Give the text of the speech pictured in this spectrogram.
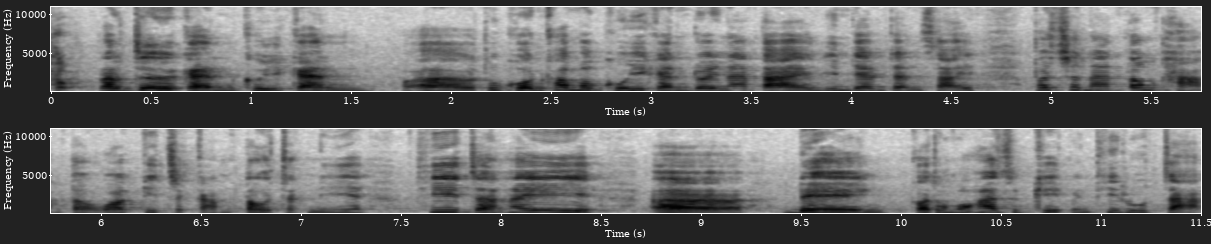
ครับเราเจอกันคุยกันเอ่อทุกคนเข้ามาคุยกันด้วยหน้าตายิ้มแย้มแจ่มใส เพราะฉะนั้นต้องถามต่อว่ากิจกรรมต่อจากนี้ที่จะให้เอ่อแดงกทม50 เขตเป็นที่รู้จัก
